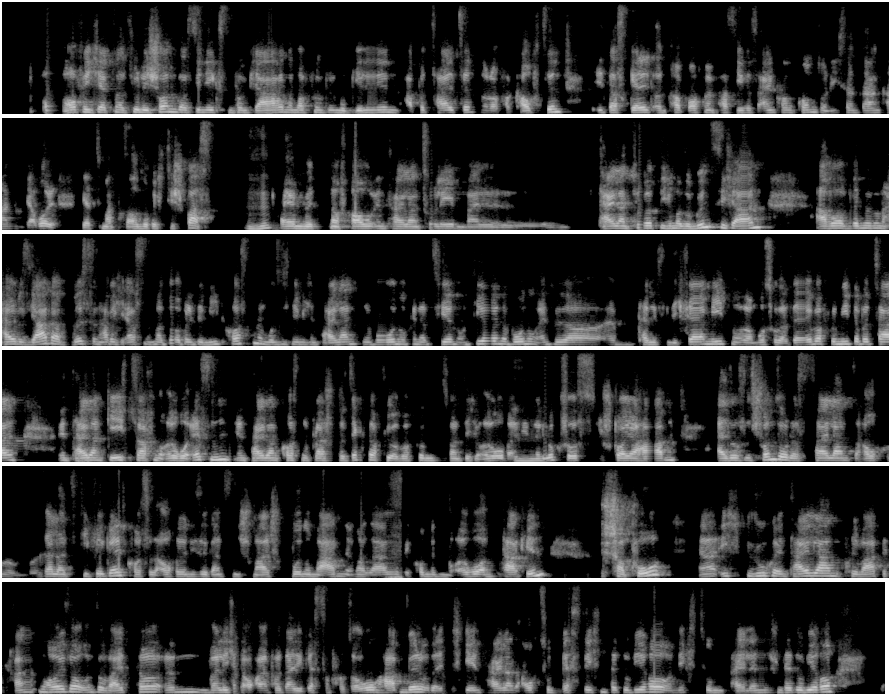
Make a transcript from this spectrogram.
hoffe ich jetzt natürlich schon, dass die nächsten fünf Jahre nochmal fünf Immobilien abbezahlt sind oder verkauft sind, das Geld on top auf mein passives Einkommen kommt und ich dann sagen kann, jawohl, jetzt macht es also richtig Spaß mhm. äh, mit einer Frau in Thailand zu leben, weil äh, Thailand hört sich immer so günstig an. Aber wenn du so ein halbes Jahr da bist, dann habe ich erstens mal doppelte Mietkosten. Dann muss ich nämlich in Thailand eine Wohnung finanzieren und hier eine Wohnung. Entweder ähm, kann ich sie nicht vermieten oder muss sogar selber für Miete bezahlen. In Thailand gehe ich zwar für einen Euro essen. In Thailand kostet eine Flasche Sekt dafür aber 25 Euro, weil mhm. die eine Luxussteuer haben. Also es ist schon so, dass Thailand auch relativ viel Geld kostet, auch wenn diese ganzen Schmalspurnomaden immer sagen, sie kommen mit einem Euro am Tag hin. Chapeau. Ja, ich besuche in Thailand private Krankenhäuser und so weiter, ähm, weil ich auch einfach da die beste Versorgung haben will. Oder ich gehe in Thailand auch zum westlichen Tätowierer und nicht zum thailändischen Tätowierer.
